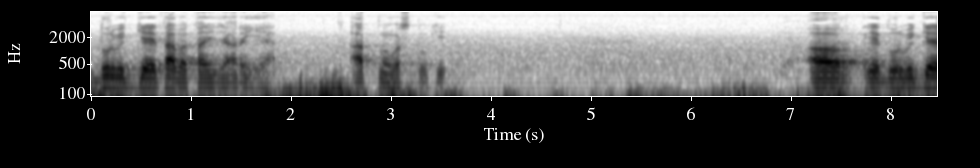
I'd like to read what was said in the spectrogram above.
दुर्विज्ञता बताई जा रही है आत्मवस्तु की। और ये दुर्विज्ञ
